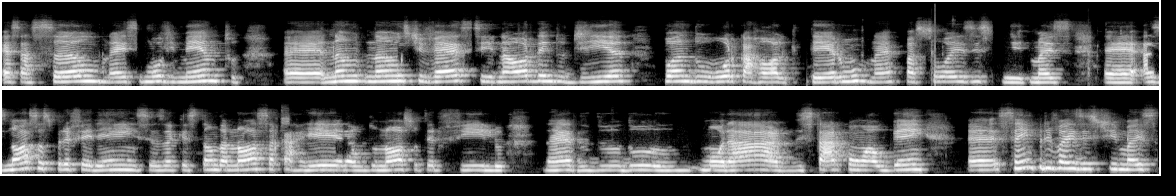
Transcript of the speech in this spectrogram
essa ação, né, esse movimento é, não, não estivesse na ordem do dia quando o workaholic termo né, passou a existir, mas é, as nossas preferências, a questão da nossa carreira, do nosso ter filho, né, do, do morar, de estar com alguém, é, sempre vai existir, mas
